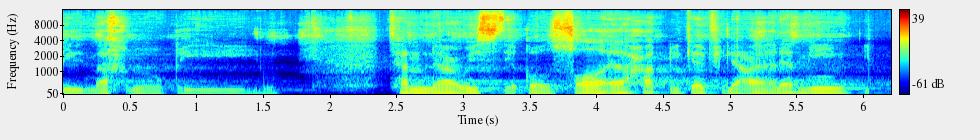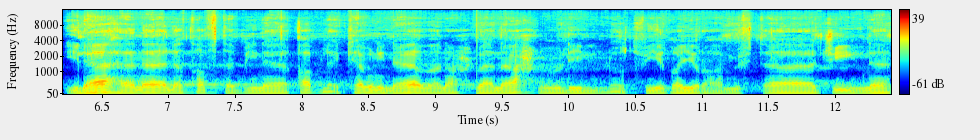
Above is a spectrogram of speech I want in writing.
بالمخلوقين. تمنع استقصاء حقك في العالمين. إلهنا لطفت بنا قبل كوننا ونحن للطف غير مفتاجين.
